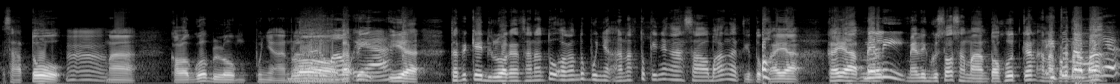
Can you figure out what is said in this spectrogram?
satu. Nah, kalau gue belum punya anak, Belum. Mau tapi ya. iya, tapi kayak di luar sana tuh orang tuh punya anak tuh kayaknya ngasal banget gitu, kayak kayak Mel- Oh, Meli. Meli Guslo sama Anto Hud kan anak Itu pertama namanya-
